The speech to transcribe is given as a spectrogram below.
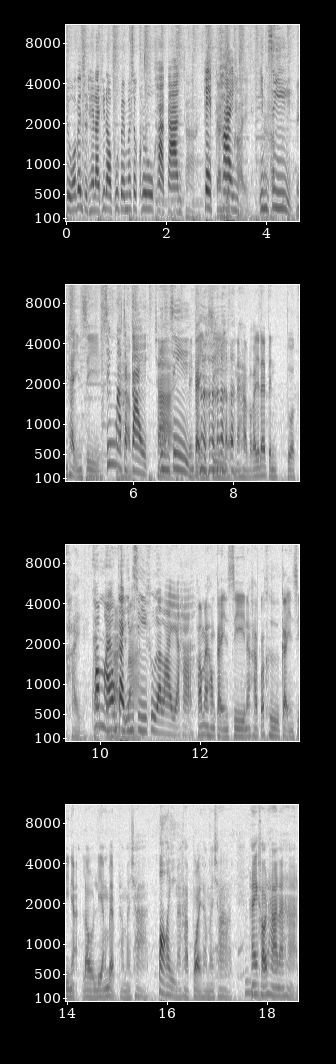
ถือว่าเป็นจุดไฮไลท์ที่เราพูดไปเมื่อสักครู่ค่ะการใช่เก็บการไข่เก็บอินทรีย์เป็นไข่อินทรีย์ซึ่งมาจากนะครับไก่ใช่อินทรีย์เป็นไก่อินทรีย์นะครับแล้วก็จะได้เป็นตัวไข่ความหมายของไก่ปอินบ้าทรีย์คืออะไรอะคะความหมายของไก่อินทรีย์นะครับก็คือไก่อินทรีย์เนี่ยเราเลี้ยงแบบธรรมชาติ ปล่อย นะครับปล่อยธรรมชาติให้เขาทานอาหาร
